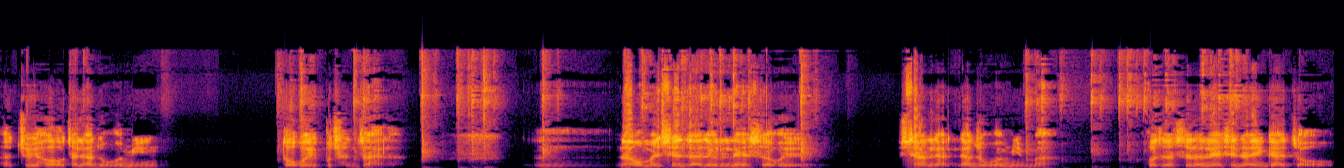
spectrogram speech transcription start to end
呃，最后这两种文明都会不存在了。嗯，那我们现在这个人类社会像两两种文明吗？或者是人类现在应该走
